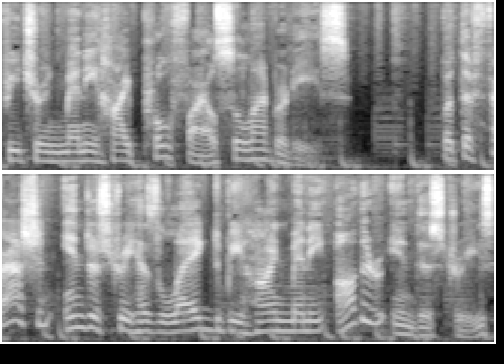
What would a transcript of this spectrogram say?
featuring many high profile celebrities. But the fashion industry has lagged behind many other industries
